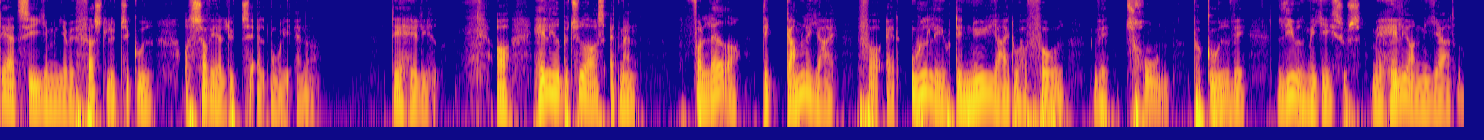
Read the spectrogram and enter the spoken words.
Det er at sige, jamen jeg vil først lytte til Gud, og så vil jeg lytte til alt muligt andet. Det er hellighed. Og hellighed betyder også, at man forlader det gamle jeg for at udleve det nye jeg, du har fået ved troen på Gud, ved livet med Jesus, med helligånden i hjertet.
